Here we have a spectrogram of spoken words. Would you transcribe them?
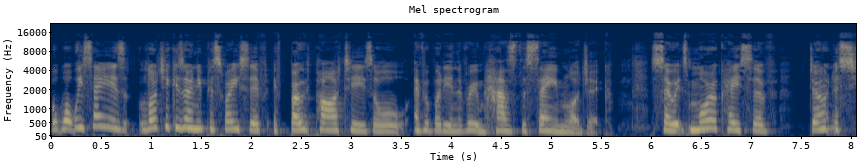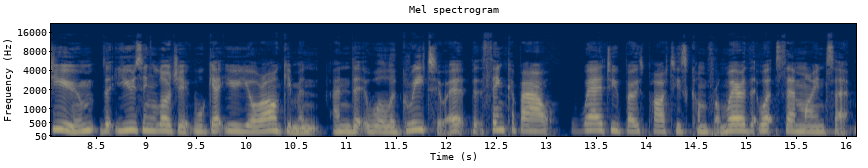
But what we say is logic is only persuasive if both parties or everybody in the room has the same logic. So it's more a case of don't assume that using logic will get you your argument and that it will agree to it, but think about where do both parties come from? Where, the, what's their mindset?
